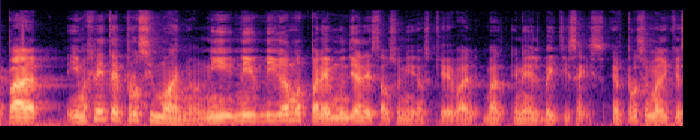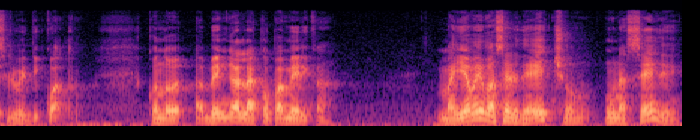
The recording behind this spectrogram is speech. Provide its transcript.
para, imagínate el próximo año, ni, ni digamos para el Mundial de Estados Unidos, que va, va en el 26, el próximo año que es el 24, cuando venga la Copa América. Miami va a ser de hecho una sede.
